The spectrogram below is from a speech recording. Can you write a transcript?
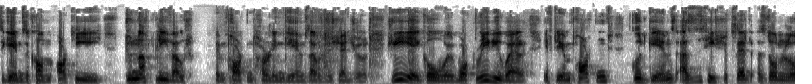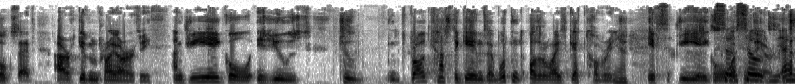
the games that come. RTE do not leave out important hurling games out of the schedule. GAA Go will work really well if the important, good games, as the Taoiseach said, as Donal Og said, are given priority. And GAA Go is used to broadcast the games that wouldn't otherwise get coverage Yeah. if GAA Go So, wasn't so there. um,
